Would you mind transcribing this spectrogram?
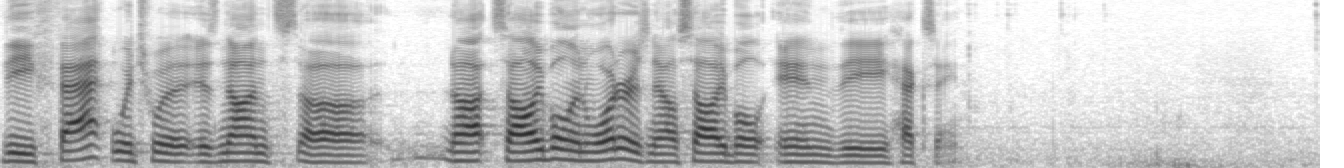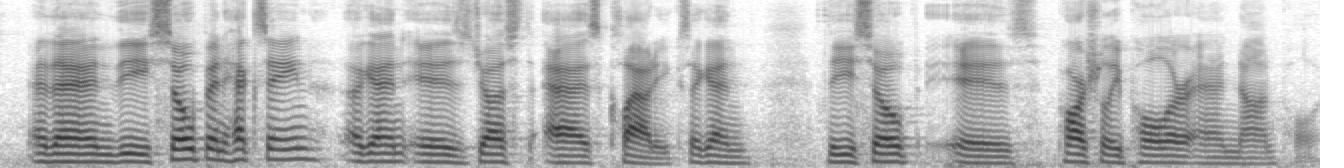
The fat, which is non, uh, not soluble in water, is now soluble in the hexane. And then the soap and hexane, again, is just as cloudy. Because again, the soap is partially polar and nonpolar.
